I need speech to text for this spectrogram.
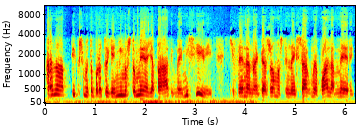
Αν αναπτύξουμε τον πρωτογενή μας τομέα, για παράδειγμα, εμείς ήδη και δεν αναγκαζόμαστε να εισάγουμε από άλλα μέρη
